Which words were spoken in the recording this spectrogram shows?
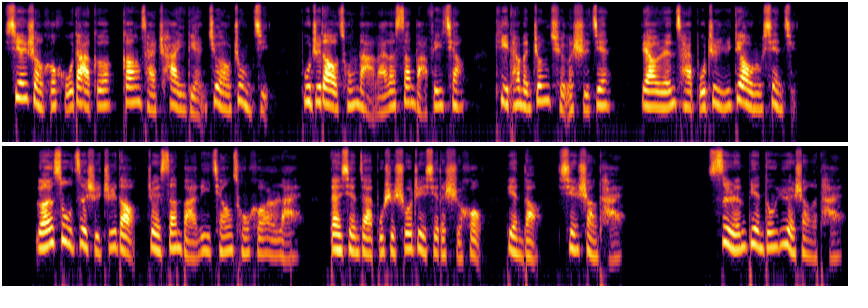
先生和胡大哥刚才差一点就要中计，不知道从哪来了三把飞枪。”替他们争取了时间，两人才不至于掉入陷阱。栾素自是知道这三把利枪从何而来，但现在不是说这些的时候，便道：“先上台。”四人便都跃上了台。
